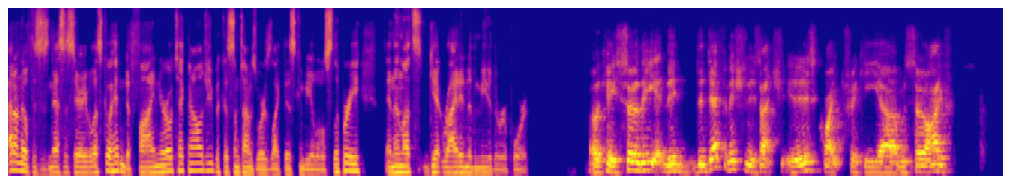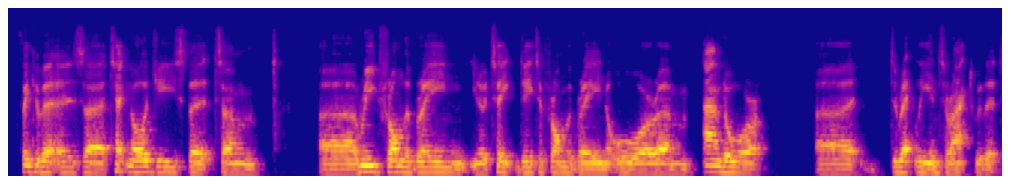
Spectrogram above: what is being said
I don't know if this is necessary, but let's go ahead and define neurotechnology because sometimes words like this can be a little slippery. And then let's get right into the meat of the report. Okay, so the the the definition is actually it is quite tricky. Um, so I think of it as uh, technologies that um, uh, read from the brain, you know, take data from the brain, or um, and or uh, directly interact with it.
